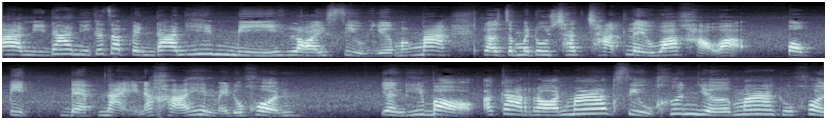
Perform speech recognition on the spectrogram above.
ด้านนี้ด้านนี้ก็จะเป็นด้านที่มีรอยสิวเยอะมากๆ เราจะมาดูชัดๆเลยว่าเขาอะปกปิดแบบไหนนะคะ เห็นไหมทุกคน อย่างที่บอกอากาศร้อนมากสิวขึ้นเยอะมากทุกคน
